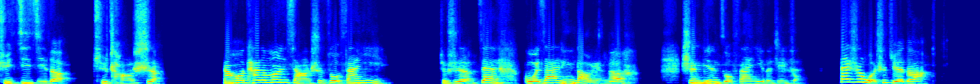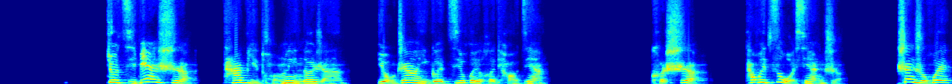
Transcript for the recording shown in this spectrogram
去积极的去尝试。然后他的梦想是做翻译，就是在国家领导人的 身边做翻译的这种。但是我是觉得，就即便是他比同龄的人有这样一个机会和条件，可是他会自我限制，甚至会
